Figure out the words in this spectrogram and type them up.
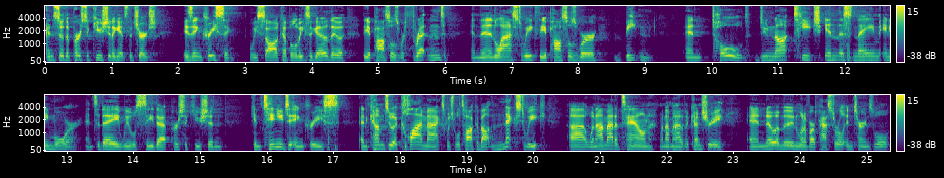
And so the persecution against the church is increasing. We saw a couple of weeks ago the, the apostles were threatened, and then last week the apostles were beaten and told, Do not teach in this name anymore. And today we will see that persecution continue to increase and come to a climax, which we'll talk about next week uh, when I'm out of town, when I'm out of the country. And Noah Moon, one of our pastoral interns, will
